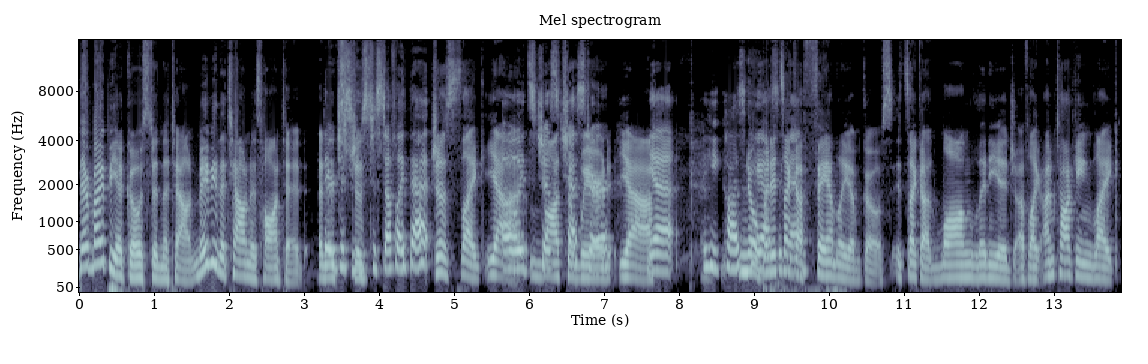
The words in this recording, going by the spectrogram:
There might be a ghost in the town. Maybe the town is haunted, and They're it's just, just used to stuff like that. just like yeah. Oh, it's just lots Chester. of weird. Yeah. yeah, he caused No, but it's like a family of ghosts. It's like a long lineage of like I'm talking like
